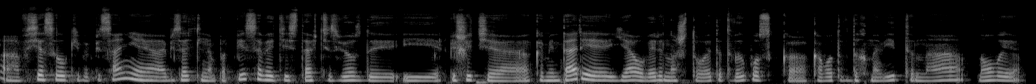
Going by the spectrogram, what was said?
А, все ссылки в описании. Обязательно подписывайтесь, ставьте звезды и пишите комментарии. Я уверена, что этот выпуск кого-то вдохновит на новые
